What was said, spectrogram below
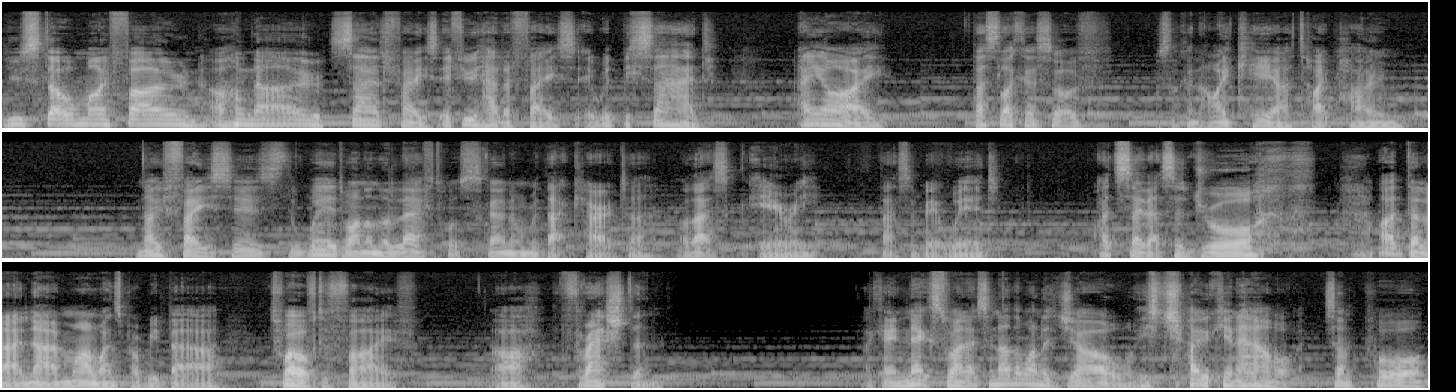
you stole my phone. Oh no. Sad face. If you had a face, it would be sad. AI, that's like a sort of, it's like an IKEA type home. No faces. The weird one on the left, what's going on with that character? Oh, that's eerie. That's a bit weird. I'd say that's a draw. I don't know. No, my one's probably better. 12 to 5. Ah, oh, thrashed them. Okay, next one. It's another one of Joel. He's choking out some poor,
